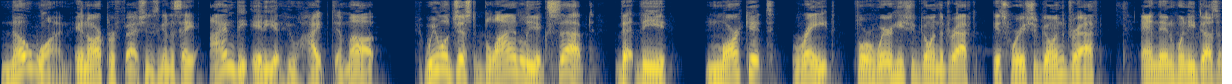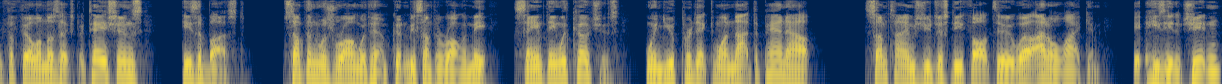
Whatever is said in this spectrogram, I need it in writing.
No one in our profession is going to say, I'm the idiot who hyped him up. We will just blindly accept that the market rate for where he should go in the draft is where he should go in the draft. And then when he doesn't fulfill on those expectations, he's a bust. Something was wrong with him. Couldn't be something wrong with me. Same thing with coaches. When you predict one not to pan out, sometimes you just default to, well, I don't like him. He's either cheating,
